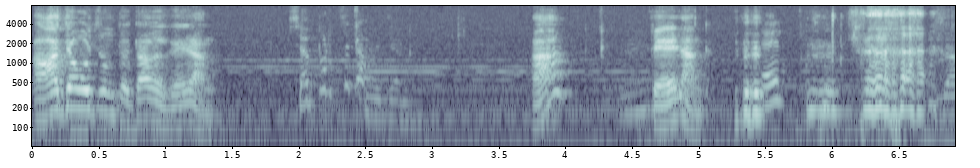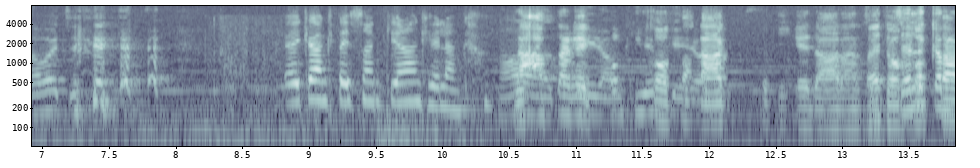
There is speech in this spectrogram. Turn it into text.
Հաջողություն տտավը գրանք։ գերանք։ Всё պրծել ա վիդեոն։ Հա? Գերանք։ Давайте։ Եկանք տեսանք երանք հելանք։ Լավ տղեկ, խոսք խոսք, դա առանց Բայց դող ցելը կամ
